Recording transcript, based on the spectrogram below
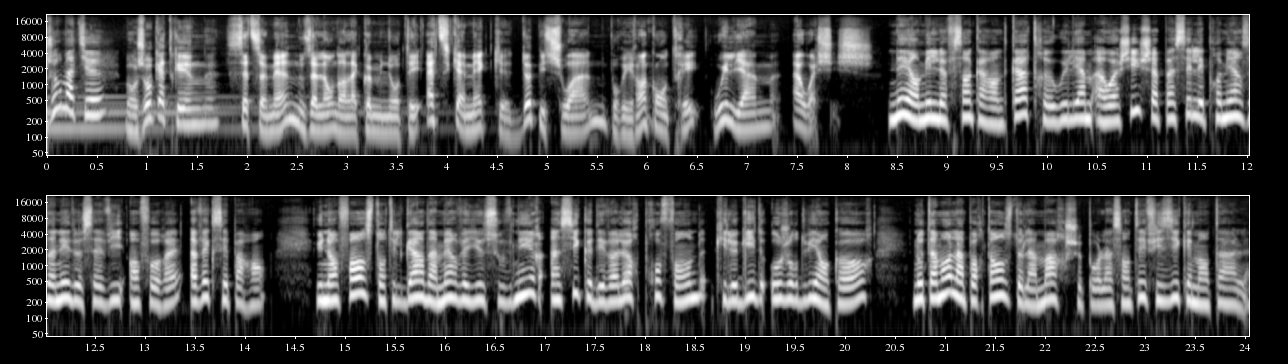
Bonjour Mathieu. Bonjour Catherine. Cette semaine, nous allons dans la communauté Atikamek de Pichouane pour y rencontrer William Awashish. Né en 1944, William Awashish a passé les premières années de sa vie en forêt avec ses parents, une enfance dont il garde un merveilleux souvenir ainsi que des valeurs profondes qui le guident aujourd'hui encore, notamment l'importance de la marche pour la santé physique et mentale.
